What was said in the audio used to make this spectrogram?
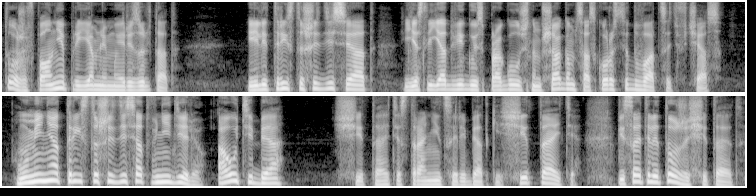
Тоже вполне приемлемый результат. Или 360, если я двигаюсь прогулочным шагом со скоростью 20 в час. У меня 360 в неделю, а у тебя? Считайте страницы, ребятки, считайте. Писатели тоже считают.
